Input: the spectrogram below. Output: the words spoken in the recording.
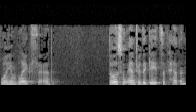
William Blake said, Those who enter the gates of heaven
